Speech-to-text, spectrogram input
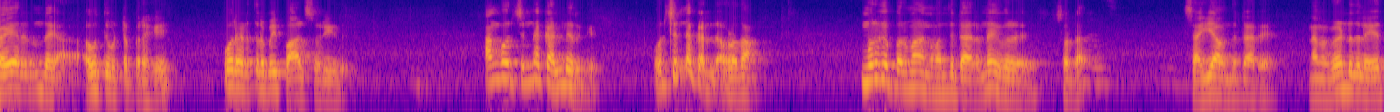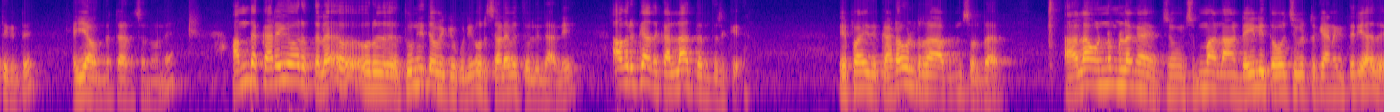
கயறிருந்து அவுத்து விட்ட பிறகு ஒரு இடத்துல போய் பால் சொரியுது. அங்கே ஒரு சின்ன கல் இருக்கு. ஒரு சின்ன கல் அவ்வளோதான் முருகப்பெருமான் அங்கே வந்துட்டாருன்னு இவர் சொல்றார். ஸோ ஐயா வந்துட்டாரு. நம்ம வேண்டுதலை ஏற்றுக்கிட்டு ஐயா வந்துட்டாருன்னு சொன்னோடனே அந்த கரையோரத்தில் ஒரு துணி துவைக்கக்கூடிய ஒரு செலவு தொழிலாளி அவருக்கு அது கல்லா தெரிஞ்சிருக்கு. எப்பா இது கடவுள்ரா அப்படின்னு சொல்கிறார் அதெல்லாம் ஒன்றும் இல்லைங்க. சும்மா நான் டெய்லி துவைச்சிக்கிட்டு இருக்கேன் எனக்கு தெரியாது.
